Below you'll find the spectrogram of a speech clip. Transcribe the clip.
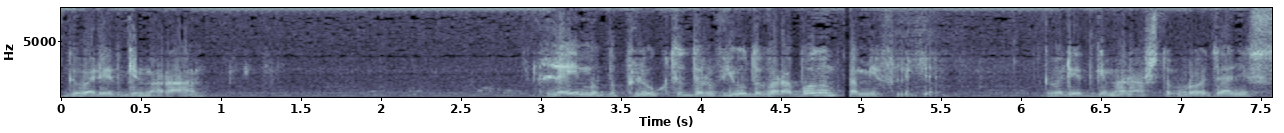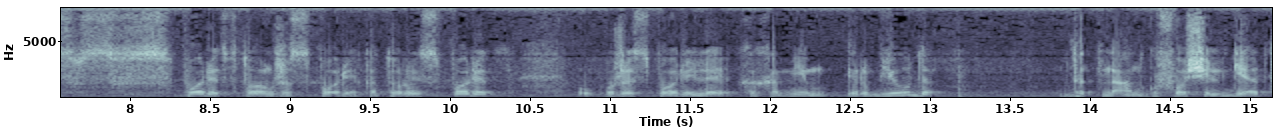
Говорит Гемора, Лейма беплюкта дервьюда варабонан камифлиге. Говорит Гемора, что вроде они спорят в том же споре, который спорят, уже спорили Хахамим и Рубьюда. Детнан, Гуфошельгет.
